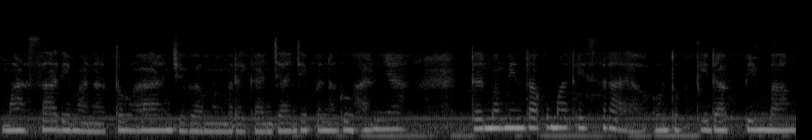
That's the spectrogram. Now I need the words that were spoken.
masa di mana Tuhan juga memberikan janji peneguhannya dan meminta umat Israel untuk tidak bimbang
